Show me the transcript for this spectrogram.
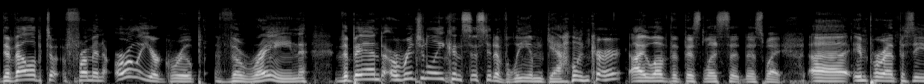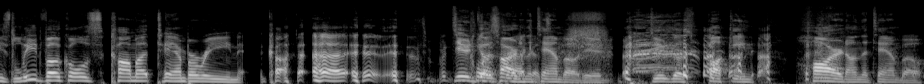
Developed from an earlier group, The Rain, the band originally consisted of Liam Gallagher. I love that this lists it this way. Uh, in parentheses, lead vocals, comma, tambourine. Uh, Dude goes hard on the tambo, dude. Dude goes fucking hard on the tambo.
